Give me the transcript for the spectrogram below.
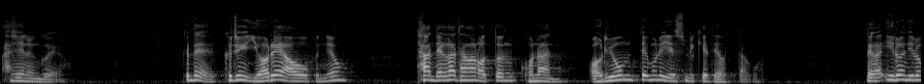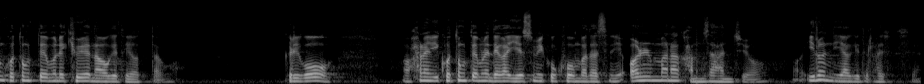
하시는 거예요. 근데 그 중에 열의 아홉은요, 다 내가 당한 어떤 고난, 어려움 때문에 예수 믿게 되었다고. 내가 이런 이런 고통 때문에 교회 나오게 되었다고. 그리고 하나님 이 고통 때문에 내가 예수 믿고 구원받았으니 얼마나 감사한지요. 이런 이야기들을 하셨어요.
